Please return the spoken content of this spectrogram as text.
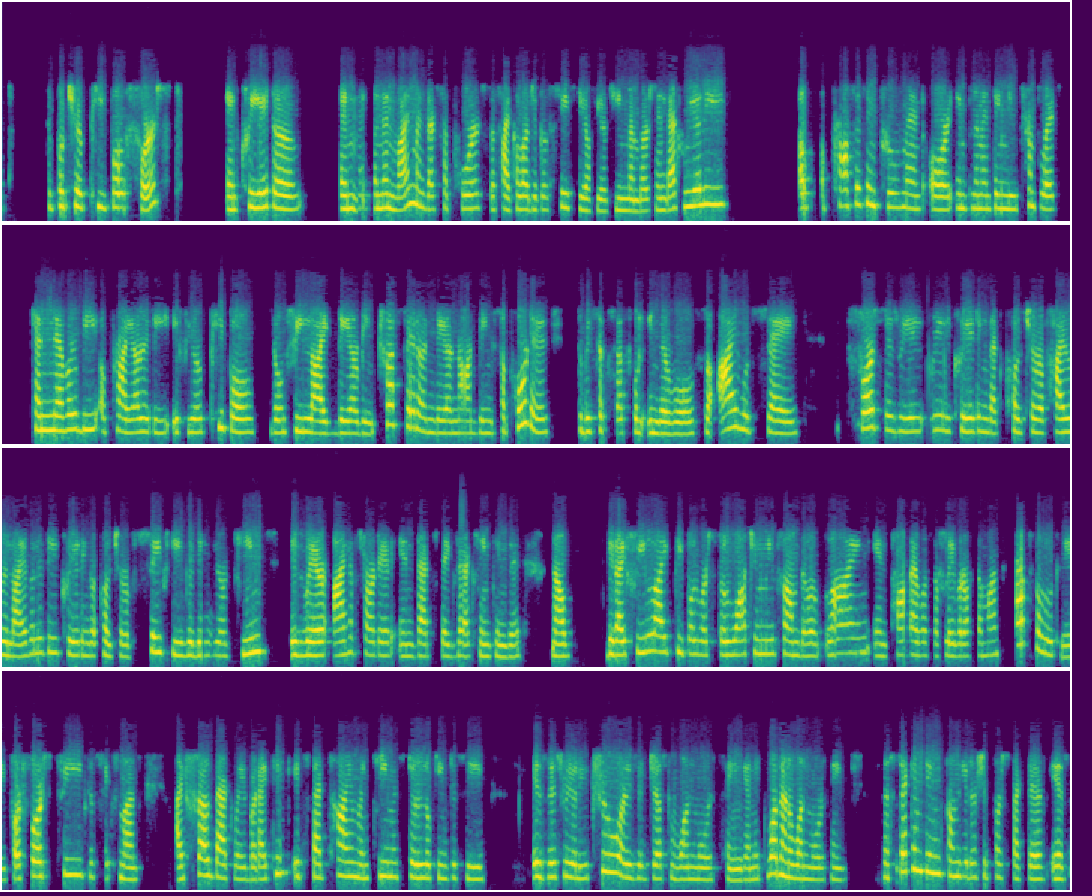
to put your people first and create a an, an environment that supports the psychological safety of your team members. And that really a, a process improvement or implementing new templates can never be a priority if your people don't feel like they are being trusted and they are not being supported to be successful in their roles. So I would say first is really, really creating that culture of high reliability, creating a culture of safety within your team is where I have started, and that's the exact same thing there. Now, did I feel like people were still watching me from the line and thought I was the flavor of the month? Absolutely. For first three to six months, I felt that way, but I think it's that time when team is still looking to see, is this really true or is it just one more thing? And it wasn't a one more thing. The second thing from leadership perspective is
